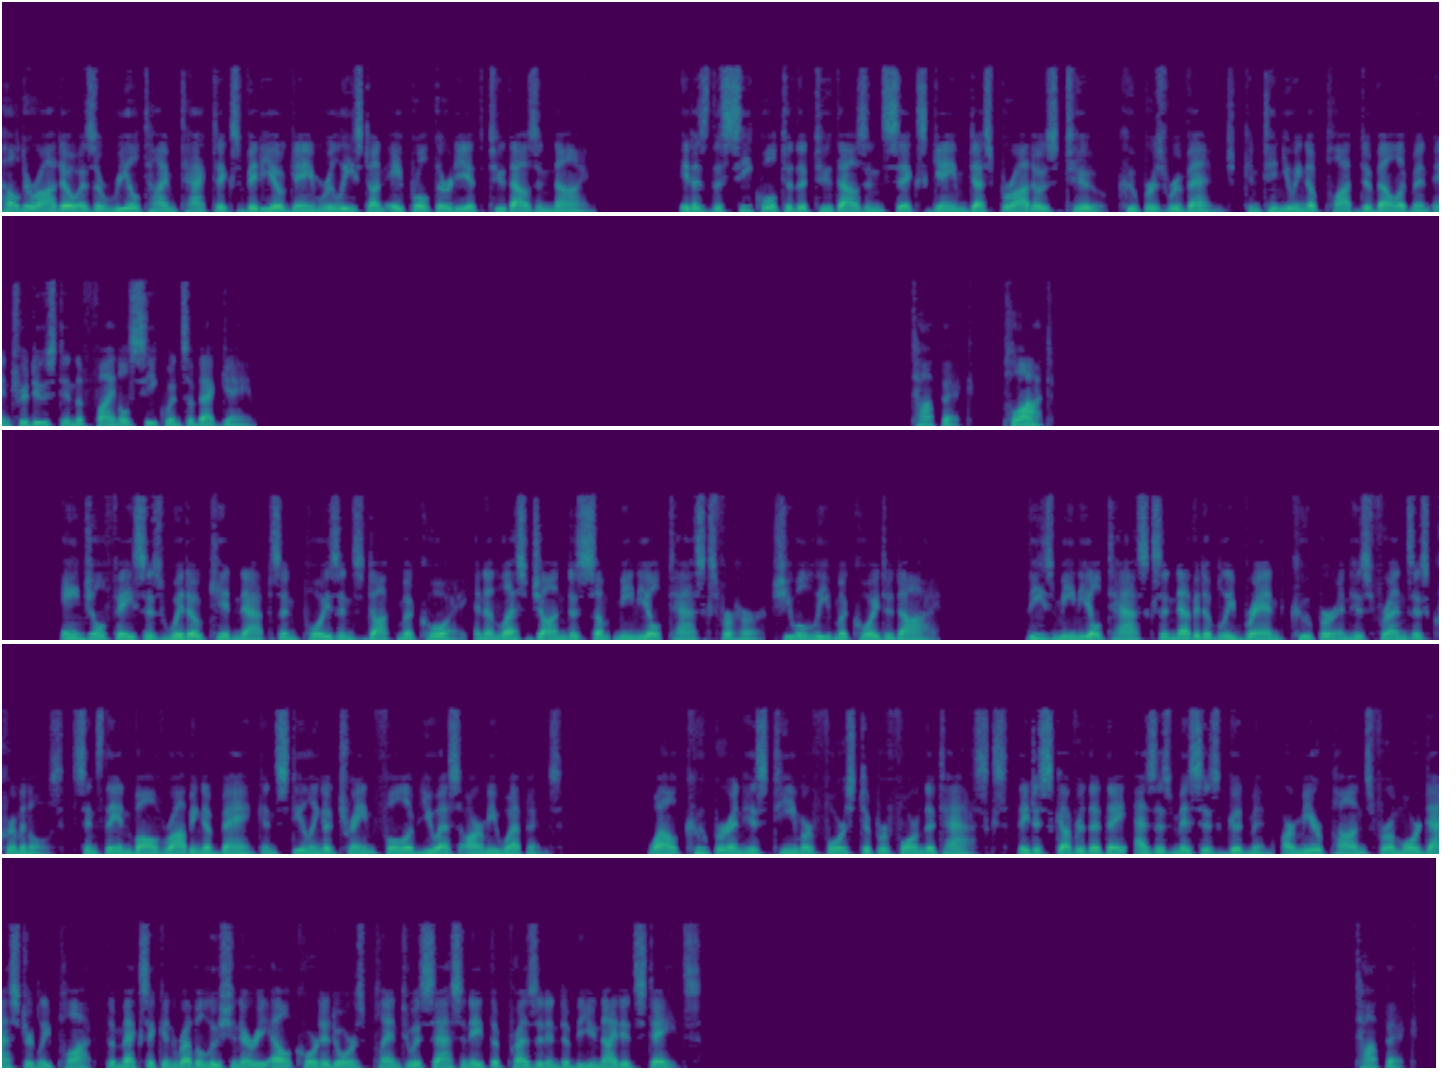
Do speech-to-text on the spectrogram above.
Helldorado is a real-time tactics video game released on April 30, 2009. It is the sequel to the 2006 game Desperados 2, Cooper's Revenge, continuing a plot development introduced in the final sequence of that game. Plot Angel Face's widow kidnaps and poisons Doc McCoy, and unless John does some menial tasks for her, she will leave McCoy to die. These menial tasks inevitably brand Cooper and his friends as criminals, since they involve robbing a bank and stealing a train full of U.S. Army weapons. While Cooper and his team are forced to perform the tasks, they discover that they, as is Mrs. Goodman, are mere pawns for a more dastardly plot. The Mexican revolutionary El Cortadors plan to assassinate the President of the United States.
